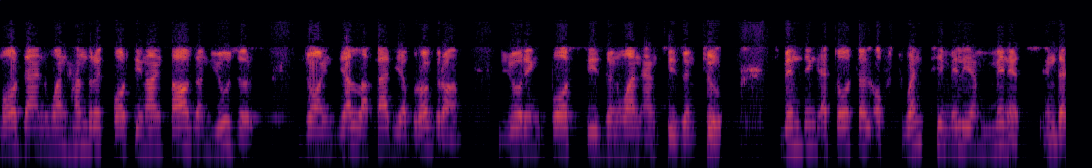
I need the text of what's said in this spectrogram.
more than 149,000 users joined Yalla Fadia program during both season one and season two, spending a total of 20 million minutes in the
